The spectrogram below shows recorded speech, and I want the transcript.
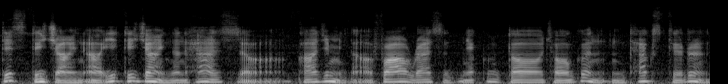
This design, 아, 이 디자인은 has 어, 가집니다. far less 약간 더 적은 음, 텍스트를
